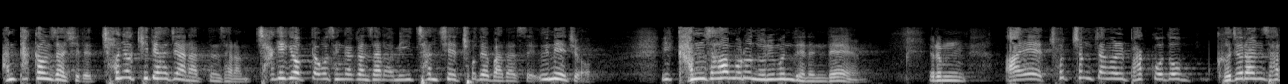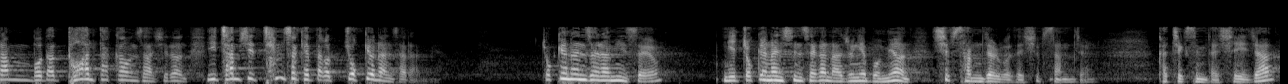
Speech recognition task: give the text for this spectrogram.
안타까운 사실에 전혀 기대하지 않았던 사람, 자격이 없다고 생각한 사람이 이 잔치에 초대받았어요. 은혜죠. 이 감사함으로 누리면 되는데, 여러분, 아예 초청장을 받고도 거절한 사람보다 더 안타까운 사실은 이 잠시 참석했다가 쫓겨난 사람이에요. 쫓겨난 사람이 있어요. 이 쫓겨난 신세가 나중에 보면 13절 보세요. 13절. 같이 읽습니다. 시작.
